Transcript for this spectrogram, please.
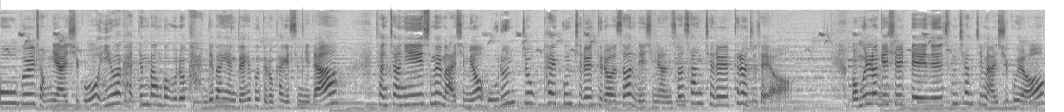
호흡을 정리하시고 이와 같은 방법으로 반대 방향도 해보도록 하겠습니다. 천천히 숨을 마시며 오른쪽 팔꿈치를 들어서 내쉬면서 상체를 틀어주세요. 머물러 계실 때에는 숨 참지 마시고요.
